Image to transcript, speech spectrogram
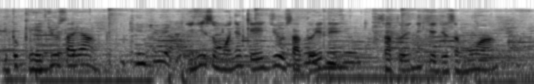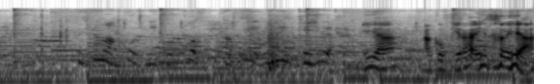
Itu keju sayang. Keju ya? Ini semuanya keju satu Oh, ini. keju. Satu ini keju semua. Keju ya? Iya, aku kira itu ya.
